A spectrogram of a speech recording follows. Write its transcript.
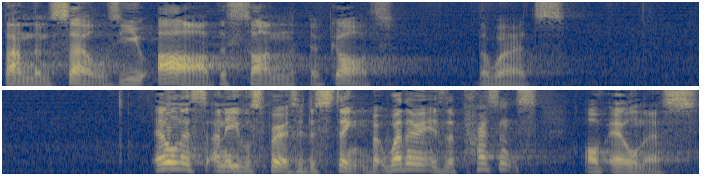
than themselves. You are the Son of God, the words. Illness and evil spirits are distinct, but whether it is the presence of illness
